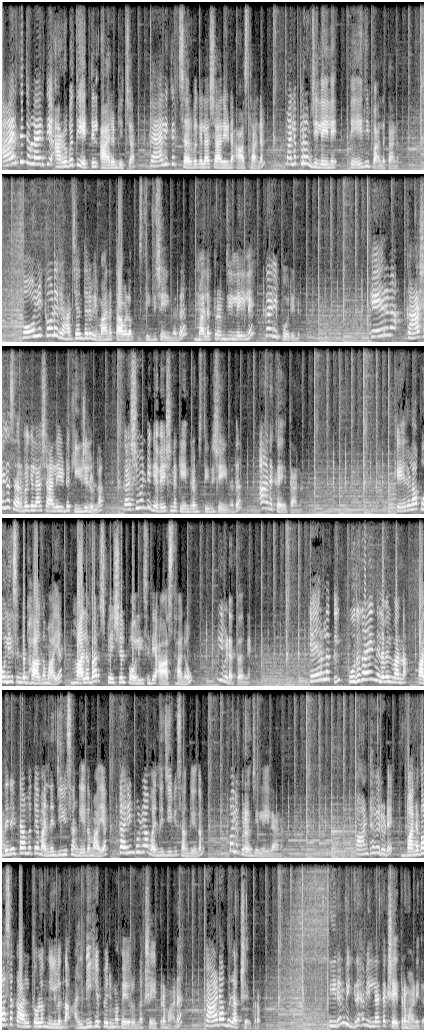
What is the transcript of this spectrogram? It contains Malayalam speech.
ആയിരത്തി തൊള്ളായിരത്തി അറുപത്തി എട്ടിൽ ആരംഭിച്ച കാലിക്കറ്റ് സർവകലാശാലയുടെ ആസ്ഥാനം മലപ്പുറം ജില്ലയിലെ തേഞ്ഞിപ്പാലത്താണ് കോഴിക്കോട് രാജ്യാന്തര വിമാനത്താവളം സ്ഥിതി ചെയ്യുന്നത് മലപ്പുറം ജില്ലയിലെ കരിപ്പൂരിലും. കേരള കാർഷിക സർവകലാശാലയുടെ കീഴിലുള്ള കശുവണ്ടി ഗവേഷണ കേന്ദ്രം സ്ഥിതി ചെയ്യുന്നത് ആനക്കയത്താണ്. കേരള പോലീസിന്റെ ഭാഗമായ മലബാർ സ്പെഷ്യൽ പോലീസിന്റെ ആസ്ഥാനവും ഇവിടെ തന്നെ കേരളത്തിൽ പുതുതായി നിലവിൽ വന്ന പതിനെട്ടാമത്തെ വന്യജീവി സങ്കേതമായ കരിമ്പുഴ വന്യജീവി സങ്കേതം മലപ്പുറം ജില്ലയിലാണ്. പാണ്ഡവരുടെ വനവാസ കാലത്തോളം നീളുന്ന ഐതിഹ്യപ്പെരുമ പേറുന്ന ക്ഷേത്രമാണ് കാടാമ്പുഴ ക്ഷേത്രം. സ്ഥിരം വിഗ്രഹമില്ലാത്ത ക്ഷേത്രമാണിത്.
